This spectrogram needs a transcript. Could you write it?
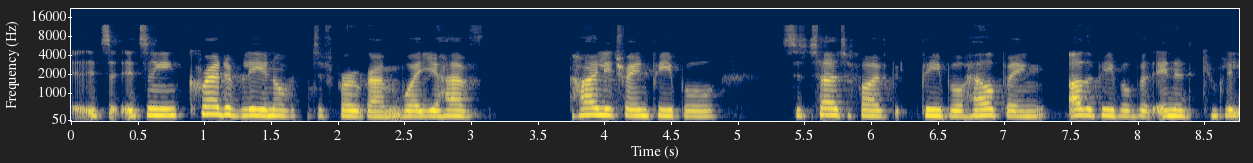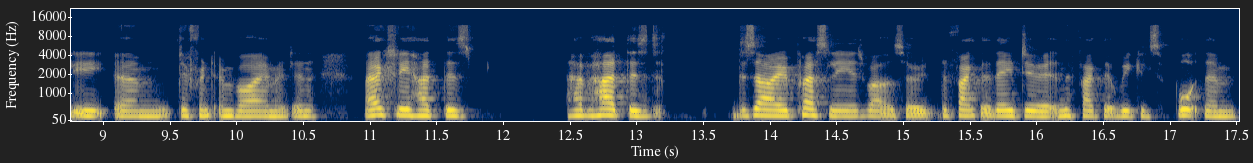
it's it's an incredibly innovative program where you have highly trained people certified people helping other people but in a completely um, different environment. And i actually had this have had this desire personally as well. So the fact that they do it and the fact that we can support them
